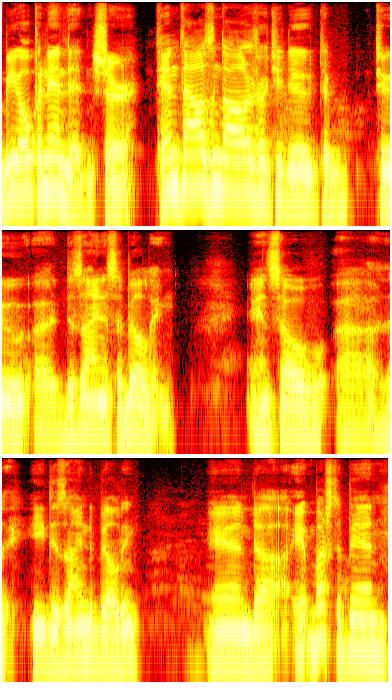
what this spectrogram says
be open ended." Sure. ten thousand dollars what you do to to uh, design us a building, and so uh, he designed the building, and uh, it must have been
